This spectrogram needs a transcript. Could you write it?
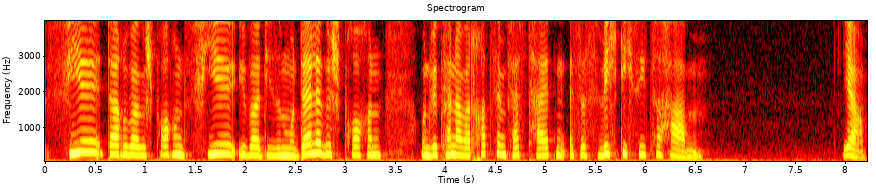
viel darüber gesprochen, viel über diese Modelle gesprochen und wir können aber trotzdem festhalten, es ist wichtig, sie zu haben. Ja,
